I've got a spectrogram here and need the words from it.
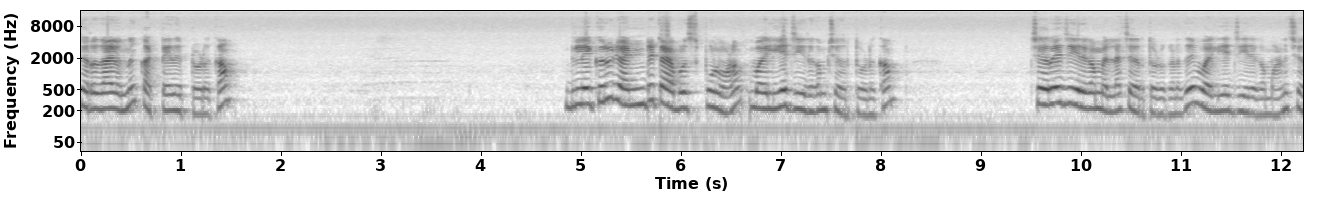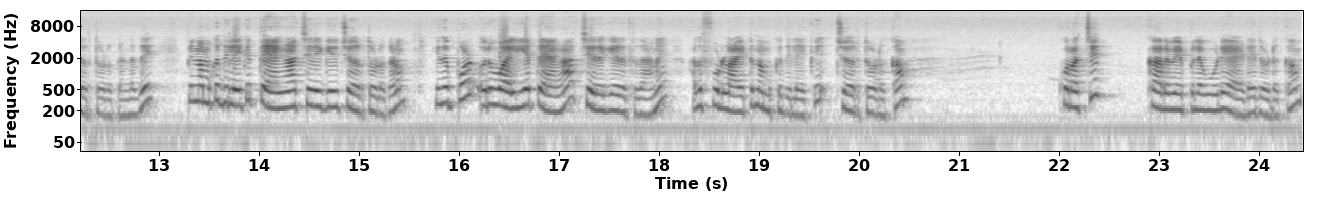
ചെറുതായി ഒന്ന് കട്ട് ചെയ്ത് ഇട്ട് കൊടുക്കാം. ഇതിലേക്കൊരു രണ്ട് ടേബിൾ സ്പൂണോളം വലിയ ജീരകം ചേർത്ത് കൊടുക്കാം. ചെറിയ ജീരകമല്ല ചേർത്ത് കൊടുക്കുന്നത് വലിയ ജീരകമാണ് ചേർത്ത് കൊടുക്കേണ്ടത്. പിന്നെ നമുക്കിതിലേക്ക് തേങ്ങാ ചിരകി ചേർത്ത് കൊടുക്കണം. ഇതിപ്പോൾ ഒരു വലിയ തേങ്ങ ചിരകി എടുത്തതാണ്. അത് ഫുള്ളായിട്ട് നമുക്കിതിലേക്ക് ചേർത്ത് കൊടുക്കാം. കുറച്ച് കറിവേപ്പില കൂടി ആഡ് ചെയ്ത് കൊടുക്കാം.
